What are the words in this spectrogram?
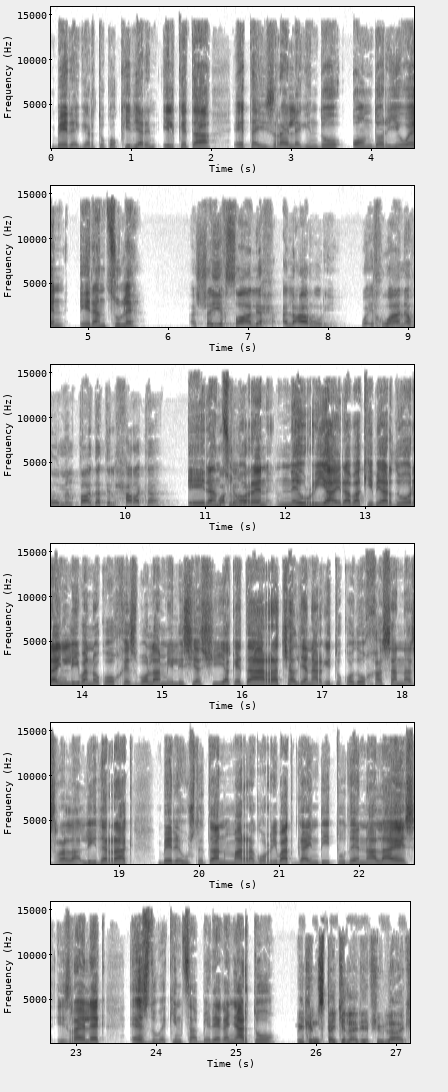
bere gertuko kidiaren hilketa eta Israel egin du ondorioen erantzule. Al-Sheikh Salih Al-Aruri wa ikhwanahu min qadat al-haraka Erantzun horren neurria erabaki behar du orain Libanoko Hezbola milizia xiak eta arratsaldean argituko du Hasan Nasrallah liderrak bere ustetan marra gorri bat gainditu den ala ez. Israelek ez du ekintza bere gain hartu. We can speculate if you like,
